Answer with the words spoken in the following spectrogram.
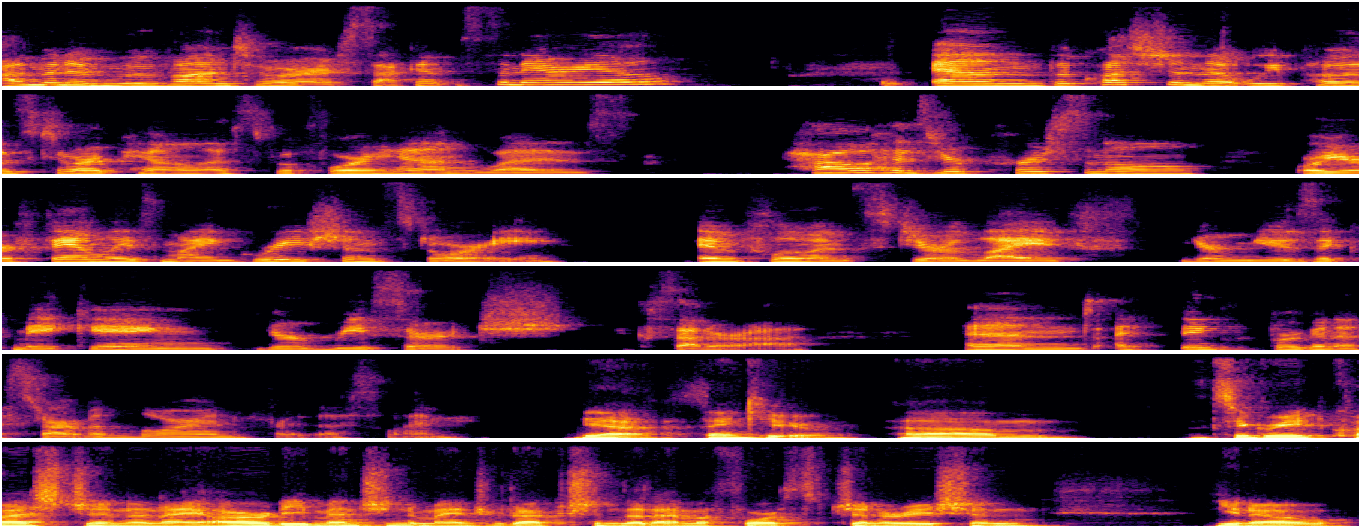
I'm going to move on to our second scenario. And the question that we posed to our panelists beforehand was, how has your personal or your family's migration story influenced your life, your music making, your research, etc.? And I think we're going to start with Lauren for this one. Yeah, thank you. Um, it's a great question. And I already mentioned in my introduction that I'm a fourth generation, you know,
